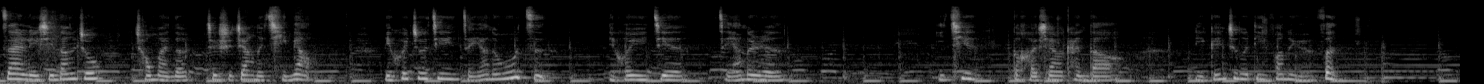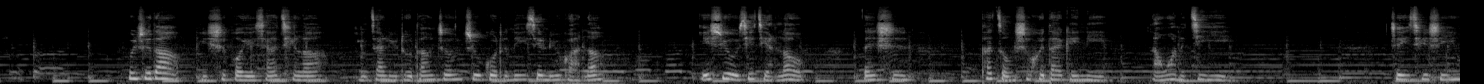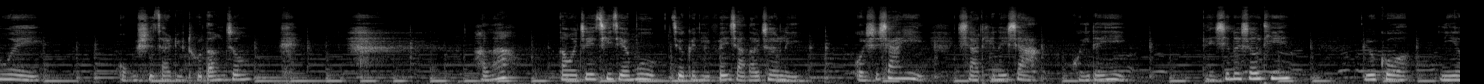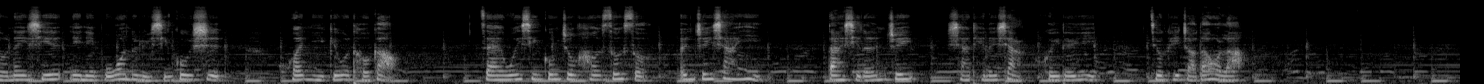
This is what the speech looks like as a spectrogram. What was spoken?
在旅行当中，充满的就是这样的奇妙。你会住进怎样的屋子？你会遇见怎样的人？一切都好像要看到你跟这个地方的缘分。不知道你是否也想起了你在旅途当中住过的那些旅馆呢？也许有些简陋，但是它总是会带给你难忘的记忆。这一切是因为我们是在旅途当中。好啦，那我这一期节目就跟你分享到这里。我是夏意，夏天的夏，回的意。感谢的收听。如果你有那些念念不忘的旅行故事，欢迎你给我投稿，在微信公众号搜索 “nj 夏意”，大写的 “nj”，夏天的夏，回得意，就可以找到我了。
